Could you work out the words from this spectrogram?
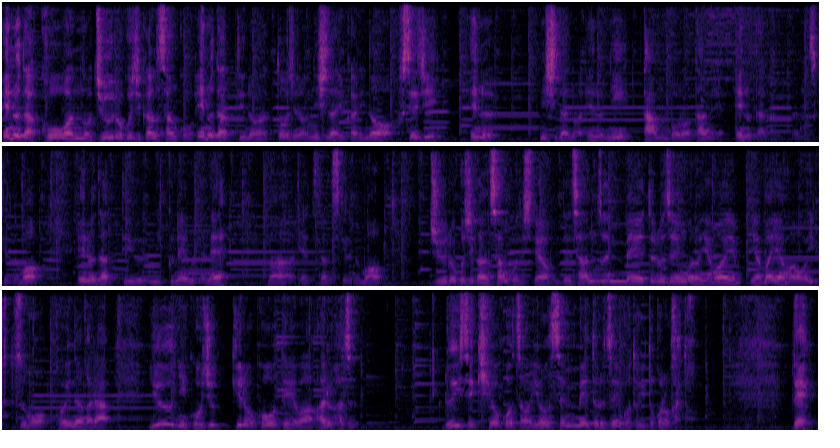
N 田考案の16時間参考 N 田っていうのは当時の西田ゆかりの伏せ字。N 西田の N に田んぼの種 N 田なんですけれども N 田っていうニックネームでねまあやってたんですけれども16時間参考でしたよ。で 3000m 前後の山山々をいくつも越えながら優に50キロ工程はあるはず。累積標高差は 4000m 前後というところかと。で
